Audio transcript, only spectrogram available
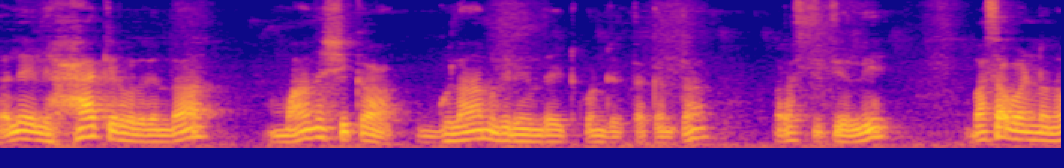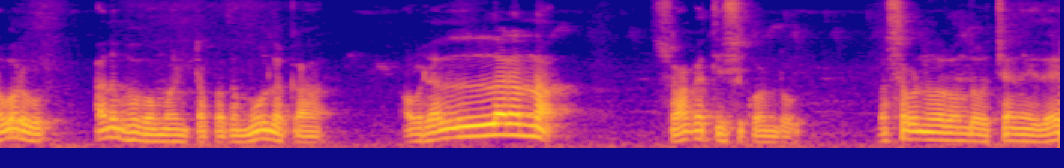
ತಲೆಯಲ್ಲಿ ಹಾಕಿರೋದರಿಂದ ಮಾನಸಿಕ ಗುಲಾಮಗಿರಿಯಿಂದ ಇಟ್ಕೊಂಡಿರ್ತಕ್ಕಂಥ ಪರಿಸ್ಥಿತಿಯಲ್ಲಿ ಬಸವಣ್ಣನವರು ಅನುಭವ ಮಂಟಪದ ಮೂಲಕ ಅವರೆಲ್ಲರನ್ನ ಸ್ವಾಗತಿಸಿಕೊಂಡು ಬಸವಣ್ಣನವರ ಒಂದು ವಚನ ಇದೆ.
